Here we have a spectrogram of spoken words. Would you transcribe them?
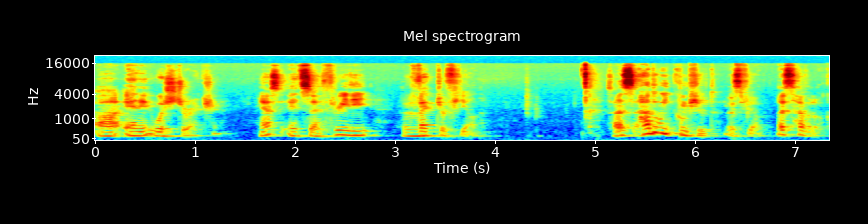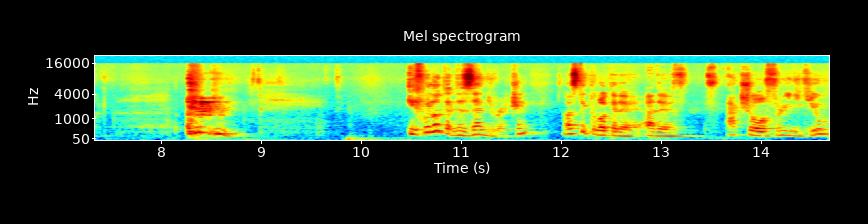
uh, and in which direction. Yes, it's a 3D vector field. So that's, how do we compute this field? Let's have a look. if we look at the z direction, let's take a look at the, at a actual 3D cube.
